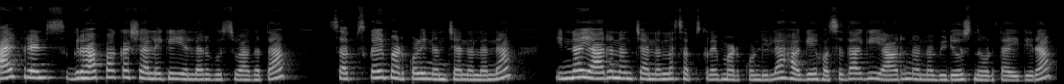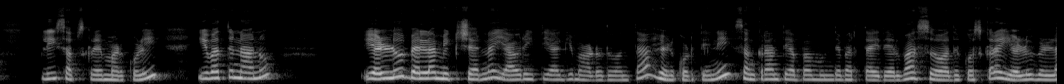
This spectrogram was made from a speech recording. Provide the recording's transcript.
ಹಾಯ್ ಫ್ರೆಂಡ್ಸ್, ಗೃಹಪಾಕ ಶಾಲೆಗೆ ಎಲ್ಲರಿಗೂ ಸ್ವಾಗತ. ಸಬ್ಸ್ಕ್ರೈಬ್ ಮಾಡ್ಕೊಳ್ಳಿ ನನ್ನ ಚಾನಲನ್ನು. ಇನ್ನು ಯಾರು ನನ್ನ ಚಾನಲ್ನ ಸಬ್ಸ್ಕ್ರೈಬ್ ಮಾಡ್ಕೊಂಡಿಲ್ಲ, ಹಾಗೆ ಹೊಸದಾಗಿ ಯಾರು ನನ್ನ ವಿಡಿಯೋಸ್ ನೋಡ್ತಾ ಇದ್ದೀರಾ, ಪ್ಲೀಸ್ ಸಬ್ಸ್ಕ್ರೈಬ್ ಮಾಡ್ಕೊಳ್ಳಿ. ಇವತ್ತು ನಾನು ಎಳ್ಳು ಬೆಲ್ಲ ಮಿಕ್ಚರ್ನ ಯಾವ ರೀತಿಯಾಗಿ ಮಾಡೋದು ಅಂತ ಹೇಳ್ಕೊಡ್ತೀನಿ. ಸಂಕ್ರಾಂತಿ ಹಬ್ಬ ಮುಂದೆ ಬರ್ತಾ ಇದೆ ಅಲ್ವಾ, ಸೊ ಅದಕ್ಕೋಸ್ಕರ ಎಳ್ಳು ಬೆಲ್ಲ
